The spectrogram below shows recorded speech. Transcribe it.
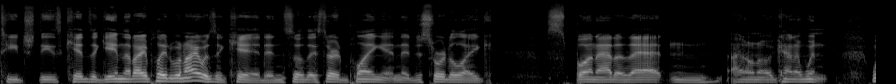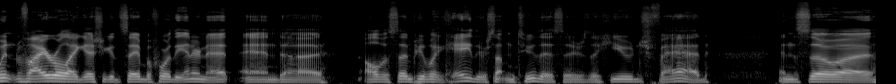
teach these kids a game that I played when I was a kid, and so they started playing it, and it just sort of like spun out of that, and I don't know, it kind of went went viral, I guess you could say, before the internet, and uh, all of a sudden people like, hey, there's something to this. There's a huge fad. And so uh,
